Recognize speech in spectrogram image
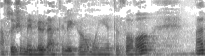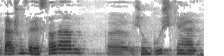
افزایش ممبر در تلگرام و این اتفاقا. بعد براشون فرستادم ایشون گوش کرد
